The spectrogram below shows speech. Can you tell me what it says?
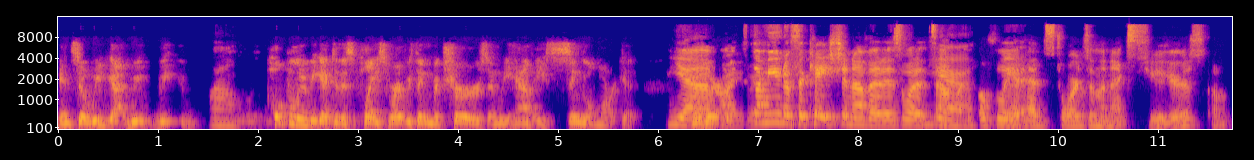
And so we've got we we Wow. hopefully we get to this place where everything matures and we have a single market. Yeah. And I- Some right. unification of it is what it sounds Yeah. like. Hopefully Yeah. it heads towards in the next few years. So.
